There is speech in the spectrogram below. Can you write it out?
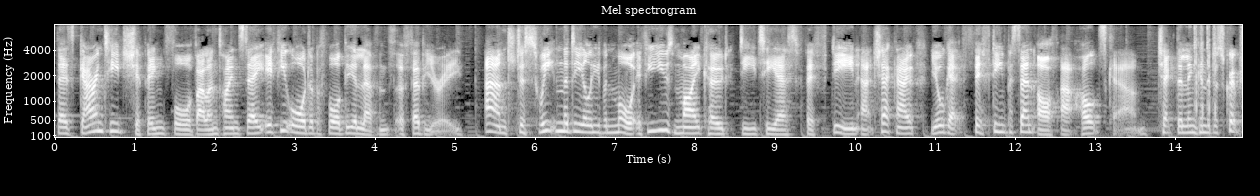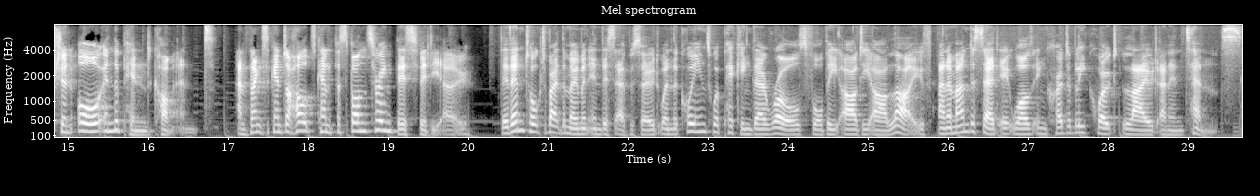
there's guaranteed shipping for Valentine's Day if you order before the 11th of February. And to sweeten the deal even more, if you use my code DTS15 at checkout, you'll get 15% off at Holzkern. Check the link in the description or in the pinned comment. And thanks again to Holzkern for sponsoring this video. They then talked about the moment in this episode when the Queens were picking their roles for the RDR Live, and Amanda said it was incredibly, quote, loud and intense.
